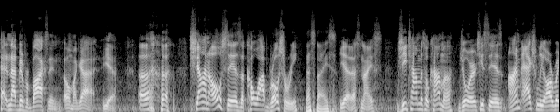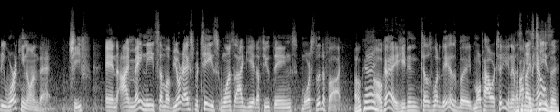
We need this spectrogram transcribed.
had it not been for boxing. Oh my God, yeah. Uh, Sean O says a co-op grocery. That's nice. Yeah, that's nice. G. Thomas Okama, George, he says, I'm actually already working on that, Chief, and I may need some of your expertise once I get a few things more solidified. Okay. Okay, he didn't tell us what it is, but more power to you. And if That's I a nice help, teaser.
